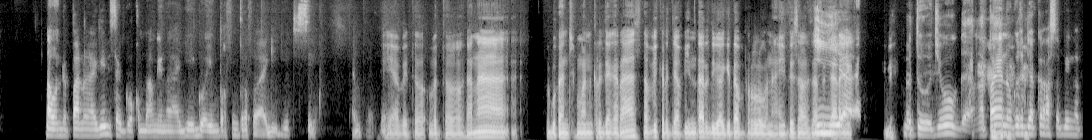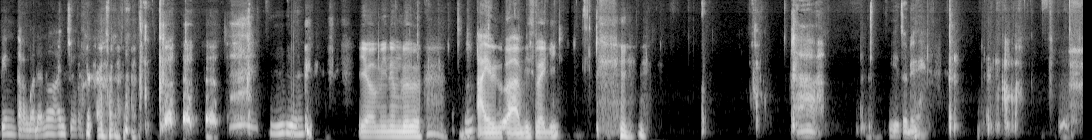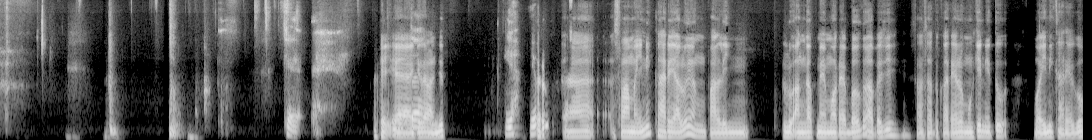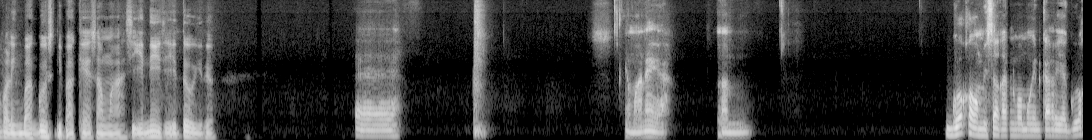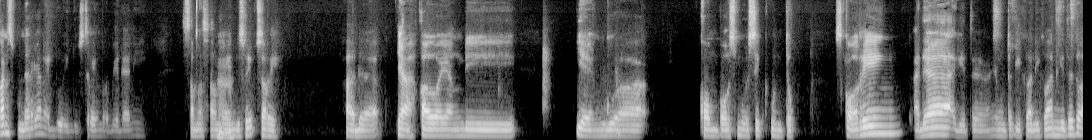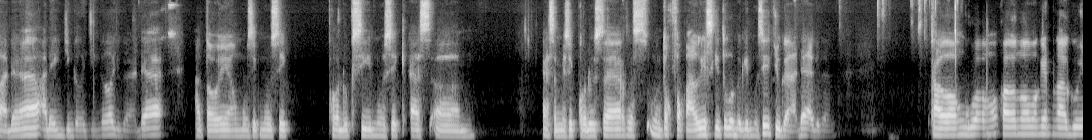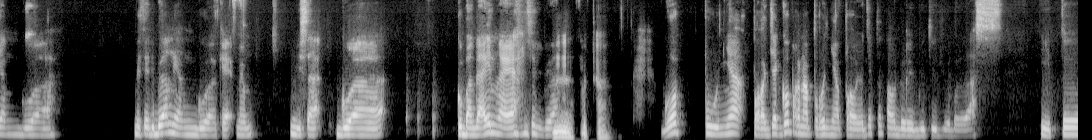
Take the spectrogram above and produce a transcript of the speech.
tahun depan lagi bisa gue kembangin lagi gue improve improve lagi gitu sih template-nya. Iya betul betul karena bukan cuma kerja keras tapi kerja pintar juga kita perlu. Nah itu salah satu cara. Iya, betul juga. Ngapain lo kerja keras tapi nggak pintar, badan lo hancur. Iya. Ya minum dulu. Air gua habis lagi. ah, gitu deh. Oke, Oke ya Kita- kita lanjut. ya, yuk. Terus eh, selama ini karya lu yang paling lu anggap memorable tuh apa sih? Salah satu karya lu mungkin itu wah ini karya gue paling bagus dipakai sama si ini si itu gitu. Eh, yang mana ya? Um, gue kalau misalkan ngomongin karya gue kan sebenarnya ada dua industri yang berbeda nih. Sama-sama Hmm. industri, sorry. Ada, ya kalau yang di, ya yang gue compose musik untuk scoring ada gitu yang untuk iklan-iklan gitu tuh ada ada yang jingle-jingle juga ada atau yang musik-musik produksi musik as um, as a music producer terus untuk vokalis gitu gue bikin musik juga ada gitu kalau gua kalau ngomongin lagu yang gua bisa dibilang yang gua kayak mem, bisa gua gue banggain lah ya bisa dibilang. Hmm, betul. gue punya project gue pernah punya project tuh tahun 2017 itu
